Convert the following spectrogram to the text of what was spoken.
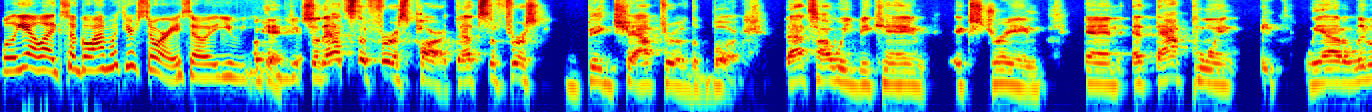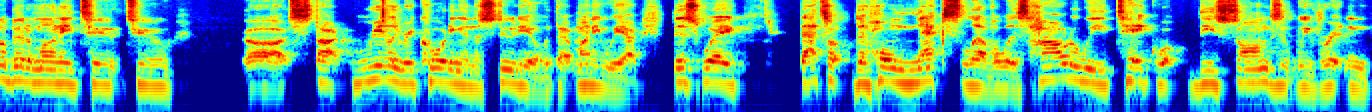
Well, yeah, like so. Go on with your story. So you okay? So that's the first part. That's the first big chapter of the book. That's how we became extreme. And at that point, we had a little bit of money to to uh, start really recording in the studio with that money we had. This way, that's a, the whole next level. Is how do we take what these songs that we've written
